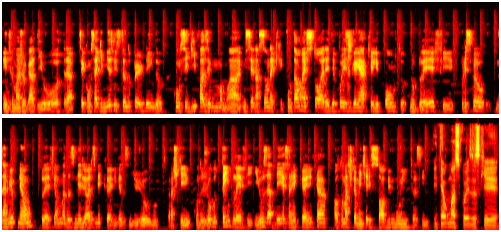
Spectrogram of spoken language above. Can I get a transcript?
entre uma jogada e outra. Você consegue mesmo estando perdendo, conseguir fazer uma, uma encenação, né, contar uma história e depois ganhar aquele ponto no blefe. Por isso que eu, na minha opinião, blefe é uma das melhores mecânicas assim, de jogo. Eu acho que quando o jogo tem blefe e usa bem essa mecânica, automaticamente ele sobe muito, assim. E tem algumas coisas que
